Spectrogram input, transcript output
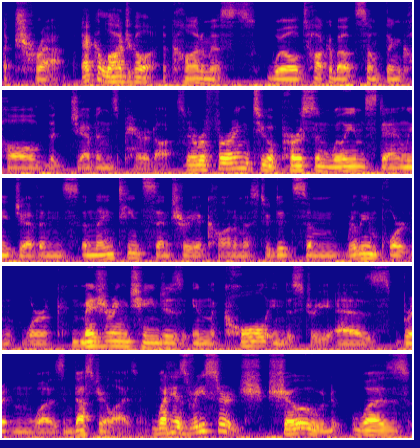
a trap. Ecological economists will talk about something called the Jevons paradox. They're referring to a person, William Stanley Jevons, a 19th century economist who did some really important work measuring changes in the coal industry as Britain was industrializing. What his research showed was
